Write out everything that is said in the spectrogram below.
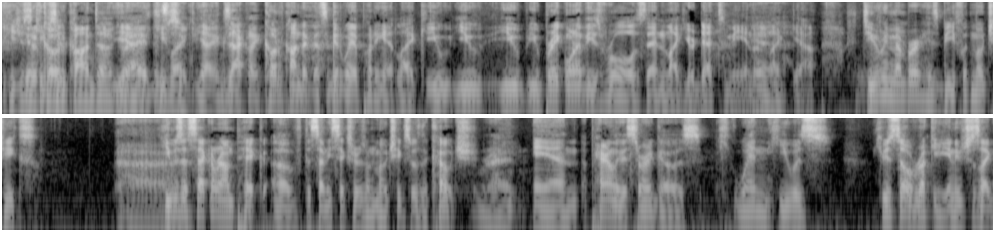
He just you know, code it- of conduct Yeah, right keeps like it, yeah, exactly. Code of conduct. That's a good way of putting it. Like you, you, you, you break one of these rules, then like you're dead to me. And I'm like, yeah. Do you remember his beef with Mo Cheeks? Uh, He was a second round pick of the 76ers when Mo Cheeks was the coach. right And apparently the story goes when he was he was still a rookie and he was just like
